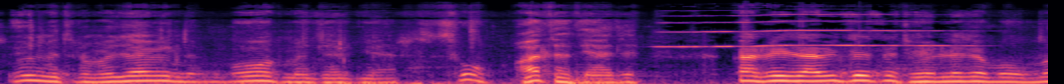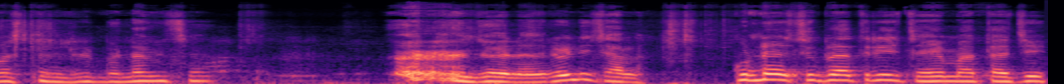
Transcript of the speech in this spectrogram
જોયું મિત્રો, મજા આવી ને? બહુ મજા આવી યાર. શું વાત હતી આજે? કાલ રીલ આવી તો જોઈ લેજો. બહુ મસ્ત રીલ બનાવી છે. જોઈ લે રેડી ચાલો. ગુડ નાઇટ શિવરાત્રી જય માતાજી.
